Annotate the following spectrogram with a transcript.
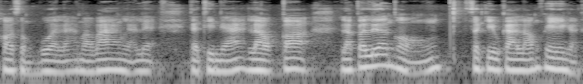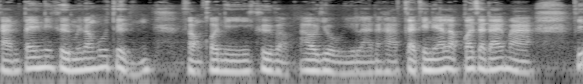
พอสมควรแล้วมาบ้างแล้วแหละ แต่ทีเนี้ยเราก็แล้วก็เรื่องของ สกิลการร้องเพลงกับการเต้นนี่คือไม่ต้องพูดถึงสองคนนี้คือแบบเอาอยู่อยู่แล้วนะครับ แต่ทีเนี้ยเราก็จะได้มาพิ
